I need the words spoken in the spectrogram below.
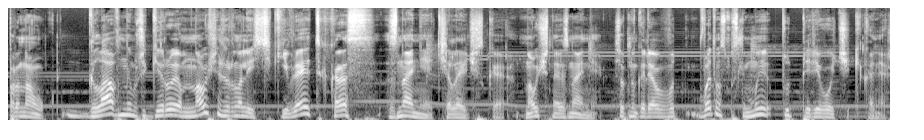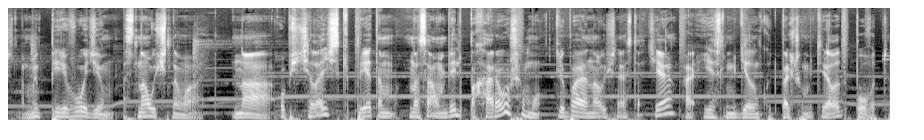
про науку. Главным же героем научной журналистики является как раз знание человеческое, научное знание собственно говоря, вот в этом смысле мы тут переводчики, конечно. Мы переводим с научного на общечеловеческий, при этом на самом деле по-хорошему любая научная статья, а если мы делаем какой-то большой материал, это повод.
